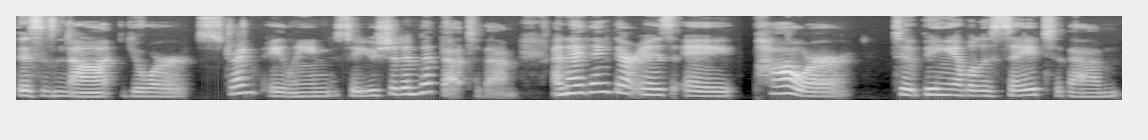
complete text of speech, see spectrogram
this is not your strength, Aileen. So you should admit that to them. And I think there is a power to being able to say to them,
